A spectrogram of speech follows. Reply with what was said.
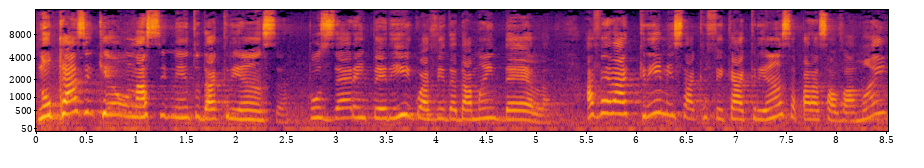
No caso em que o nascimento da criança puser em perigo a vida da mãe dela, haverá crime em sacrificar a criança para salvar a mãe?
